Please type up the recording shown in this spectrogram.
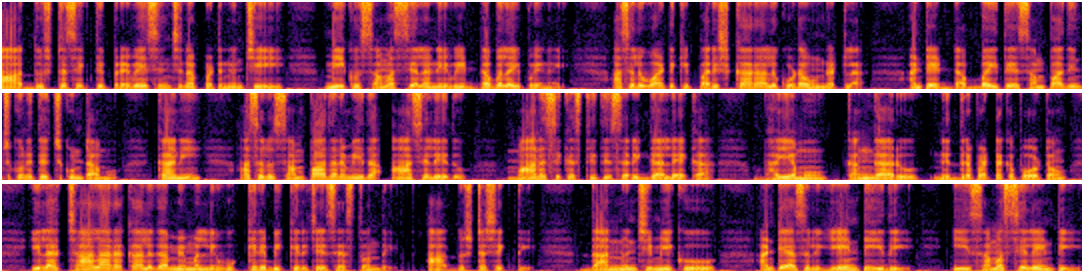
ఆ దుష్టశక్తి ప్రవేశించినప్పటి నుంచి మీకు సమస్యలనేవి డబుల్ అయిపోయినాయి. అసలు వాటికి పరిష్కారాలు కూడా ఉండట్ల. అంటే డబ్బైతే సంపాదించుకుని తెచ్చుకుంటాము. కాని అసలు సంపాదన మీద ఆశ లేదు. మానసిక స్థితి సరిగ్గా లేక భయము కంగారు నిద్రపట్టకపోవటం ఇలా చాలా రకాలుగా మిమ్మల్ని ఉక్కిరిబిక్కిరి చేసేస్తోంది. ఆ దుష్టశక్తి దాన్నుంచి మీకు అంటే అసలు ఏంటి ఇది? ఈ సమస్యలేంటి?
